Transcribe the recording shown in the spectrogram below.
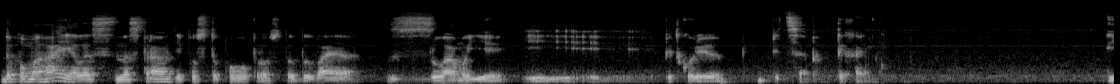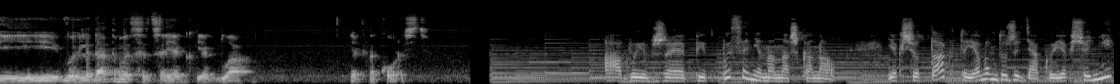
допомагає, але насправді поступово просто вбиває, зламує і підкорює під себе тихенько. І виглядатиме це, це як, як благо, як на користь. А ви вже підписані на наш канал? Якщо так, то я вам дуже дякую. Якщо ні,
